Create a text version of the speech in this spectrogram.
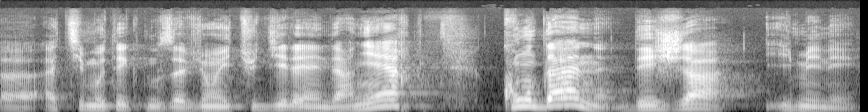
euh, à Timothée que nous avions étudiée l'année dernière, condamne déjà Hyménée.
